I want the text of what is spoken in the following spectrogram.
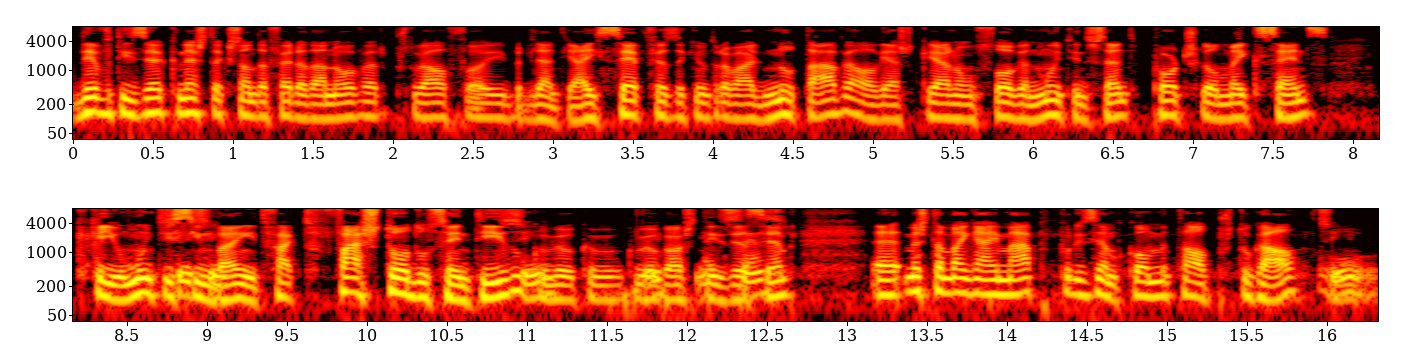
Devo dizer que nesta questão da Feira da Hanover, Portugal foi brilhante. A ICEP fez aqui um trabalho notável, aliás, criaram um slogan muito interessante, Portugal Makes Sense, que caiu muitíssimo sim, sim. bem e, de facto, faz todo o sentido, como eu, como, como eu gosto de dizer sense. sempre. Uh, mas também a IMAP, por exemplo, com Metal Portugal, o,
